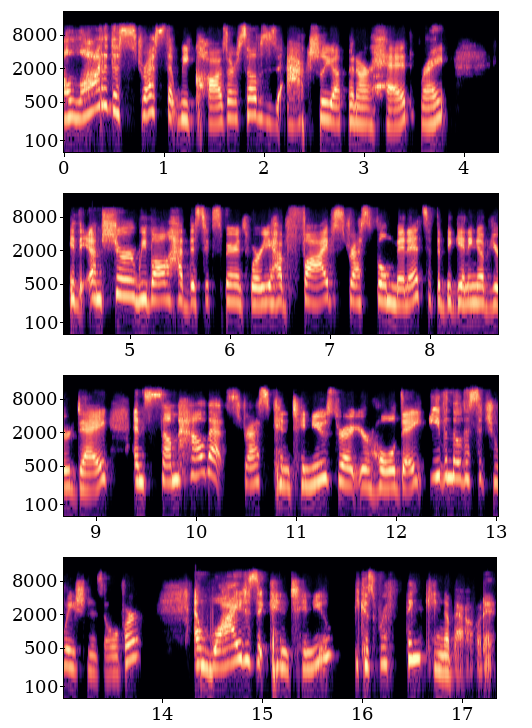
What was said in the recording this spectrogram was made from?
a lot of the stress that we cause ourselves is actually up in our head, right? I'm sure we've all had this experience where you have five stressful minutes at the beginning of your day, and somehow that stress continues throughout your whole day, even though the situation is over. And why does it continue? Because we're thinking about it.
